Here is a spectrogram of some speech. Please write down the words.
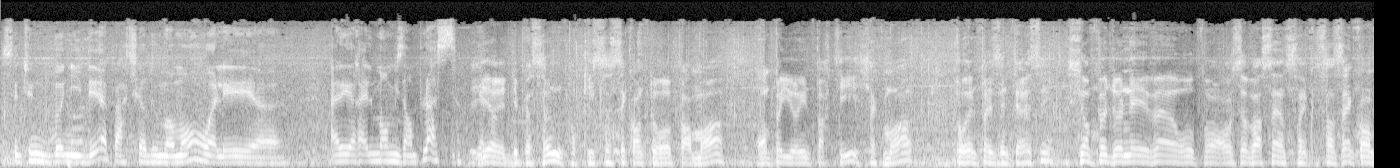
C'est une bonne idée à partir du moment où elle est elle est réellement mise en place. Il y a des personnes pour qui 150 euros par mois, on paye une partie chaque mois, pourraient ne pas les intéresser. Si on peut donner 20 euros pour recevoir 150,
